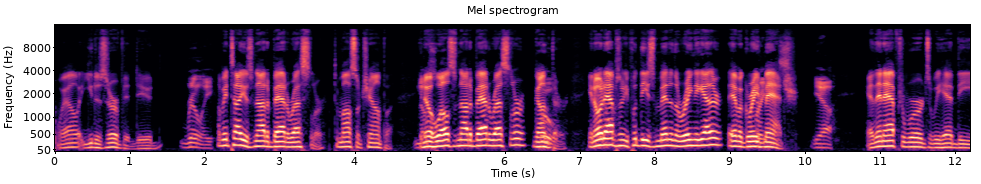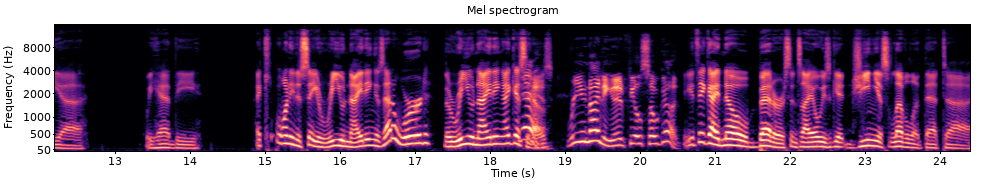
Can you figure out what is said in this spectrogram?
Well, you deserved it, dude. really. Let me tell you, he's not a bad wrestler. Tommaso Ciampa. You No, know who else is not a bad wrestler? Gunther. You know what happens when you put these men in the ring together? They have a great Greatness. match. Yeah. And then afterwards, we had the, uh, we had the. I keep wanting to say reuniting. Is that a word? The reuniting? I guess yeah. it is. Reuniting, and it feels so good. You think I'd know better since I always get genius level at that uh,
